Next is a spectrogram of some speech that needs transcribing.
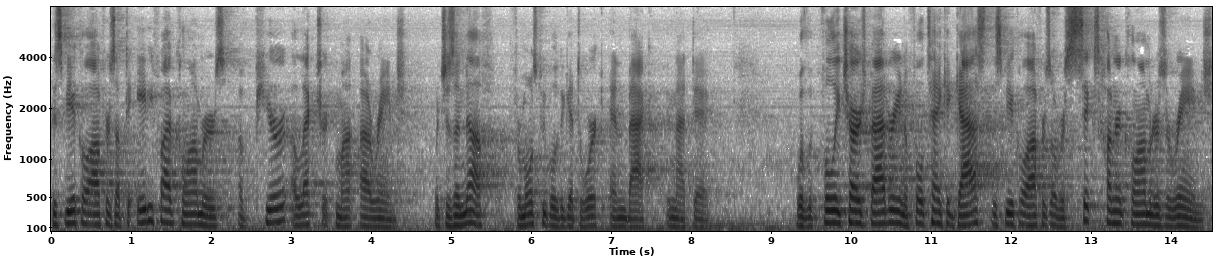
this vehicle offers up to 85 kilometers of pure electric uh, range, which is enough for most people to get to work and back in that day. With a fully charged battery and a full tank of gas, this vehicle offers over 600 kilometers of range,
